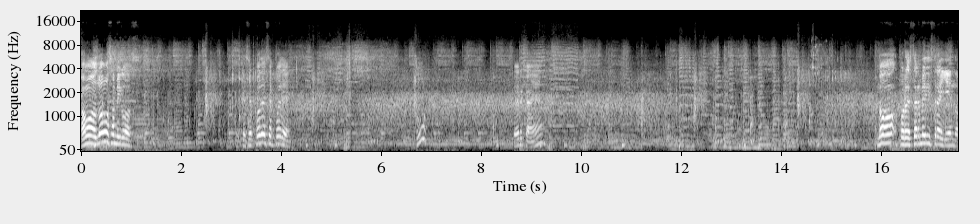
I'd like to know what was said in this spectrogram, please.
Vamos, vamos amigos. El que se puede, se puede. Cerca, ¿eh? No, por estarme distrayendo.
